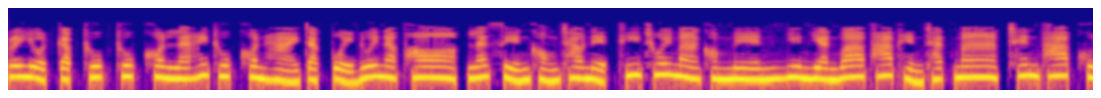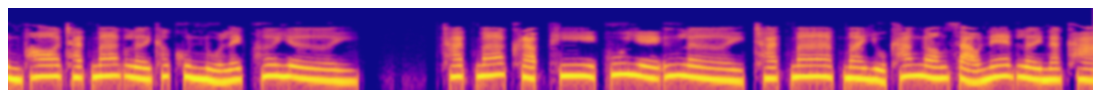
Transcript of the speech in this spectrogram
ประโยชน์กับทุกๆคนและให้ทุกคนหายจากป่วยด้วยนะพ่อ และเสียงของชาวเน็ตที่ช่วยมาคอมเมนต์ ยืนยันว่าภาพเห็นชัดมาก เช่นภาพคุณพ่อชัดมากเลยค่ะคุณหนูเล็กเพื่อเยย ชัดมากครับพี่ผู้เยอึ้งเลย ชัดมากมาอยู่ข้างน้องสาวเนตรเลยนะคะ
